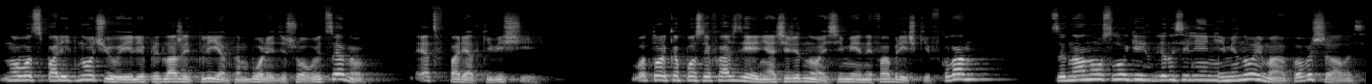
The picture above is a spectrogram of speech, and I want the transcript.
но вот спалить ночью или предложить клиентам более дешевую цену – это в порядке вещей. Вот только после вхождения очередной семейной фабрички в клан цена на услуги для населения именуемо повышалась.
